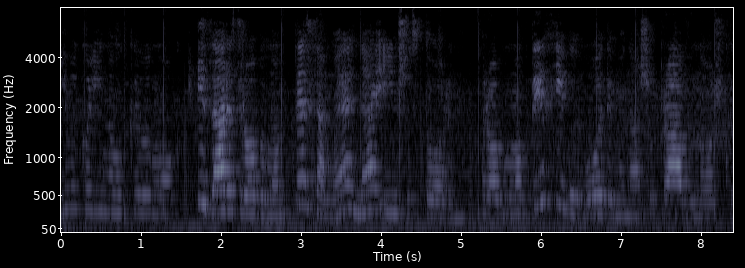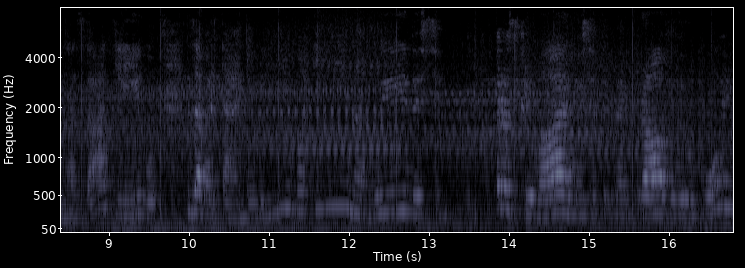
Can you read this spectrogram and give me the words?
ліве коліно у килимок. І зараз робимо те саме на іншу сторону. Робимо вдих і виводимо нашу праву ножку назад, ліву, завертаємо вліво і на видосі. Розкриваємося тепер правою рукою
